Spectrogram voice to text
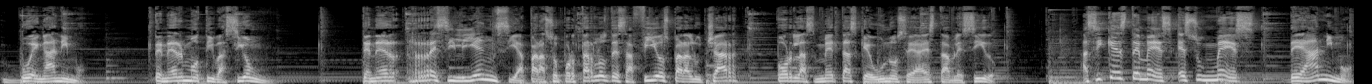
buen ánimo, tener motivación, tener resiliencia para soportar los desafíos para luchar por las metas que uno se ha establecido. Así que este mes es un mes de ánimo,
